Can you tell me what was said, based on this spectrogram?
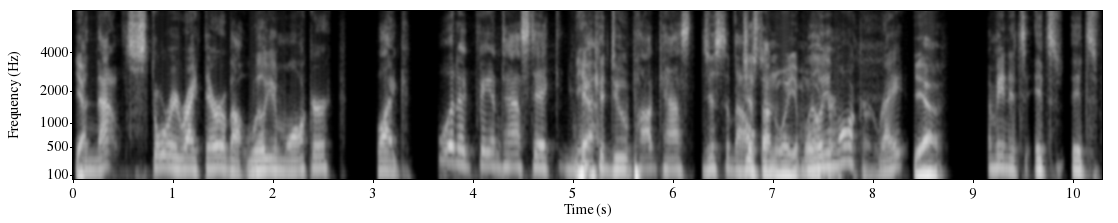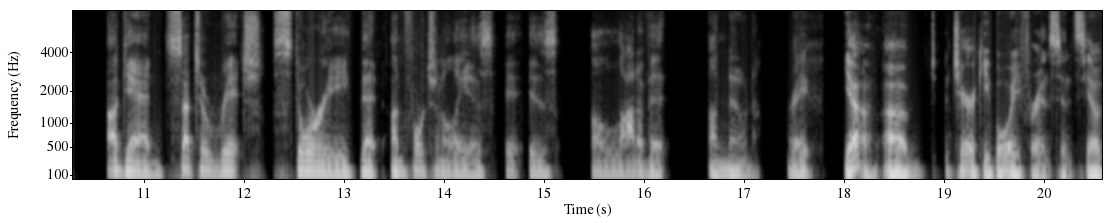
Yeah. And that story right there about William Walker, like, what a fantastic, Yeah. we could do a podcast just about Just on William Walker. William Walker, right? Yeah. I mean, it's, it's, it's, again, such a rich story that unfortunately is, is a lot of it unknown, right? Yeah, uh, Cherokee Boy, for instance, you know,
